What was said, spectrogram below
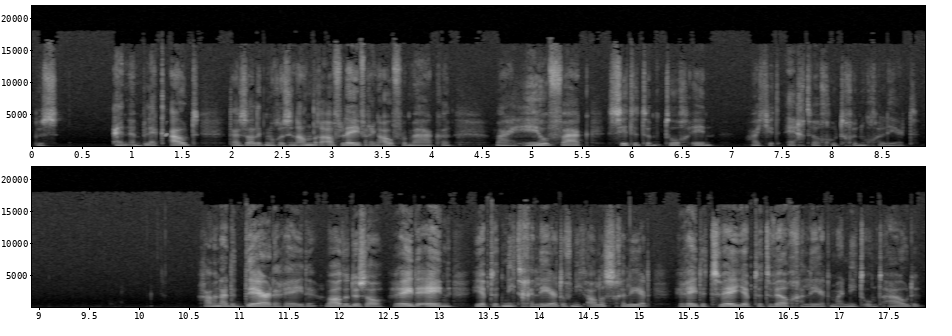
Dus, en een blackout, daar zal ik nog eens een andere aflevering over maken. Maar heel vaak zit het hem toch in, had je het echt wel goed genoeg geleerd. Gaan we naar de derde reden. We hadden dus al reden 1, je hebt het niet geleerd of niet alles geleerd. Reden 2, je hebt het wel geleerd, maar niet onthouden.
